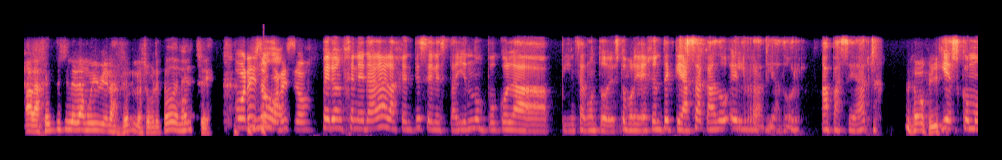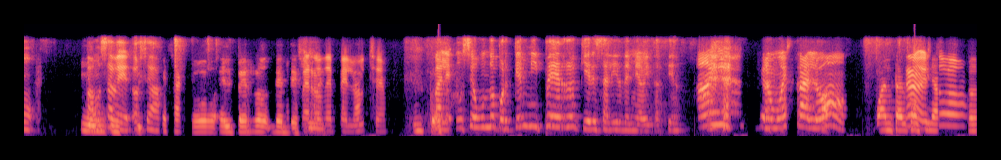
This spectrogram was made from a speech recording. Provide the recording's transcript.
a la gente se le da muy bien hacerlo, sobre todo en Elche. por eso, No. por eso. Pero en general a la gente se le está yendo un poco la pinza con todo esto, porque hay gente que ha sacado el radiador a pasear. Lo vi. Y es como, Y Vamos un- a ver, o sea- que sacó el perro desde Un su perro de peluche. un perro. vale, un segundo, ¿por qué mi perro quiere salir de mi habitación? Ay, pero muéstralo. Claro, confinamiento. esto,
